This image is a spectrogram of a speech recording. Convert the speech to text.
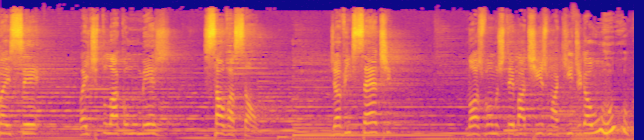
Vai ser, vai titular como mês de salvação. Dia 27, nós vamos ter batismo aqui. Diga uhul.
